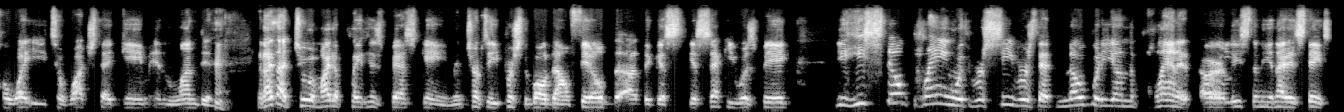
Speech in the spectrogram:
Hawaii to watch that game in London. and I thought Tua might have played his best game in terms of he pushed the ball downfield. Uh, the Gesicki was big. He's still playing with receivers that nobody on the planet, or at least in the United States,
